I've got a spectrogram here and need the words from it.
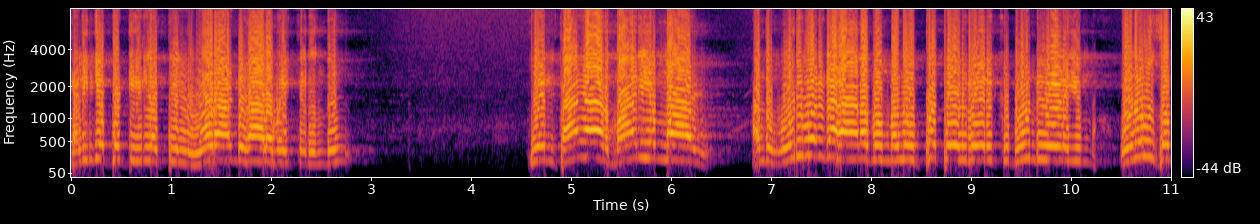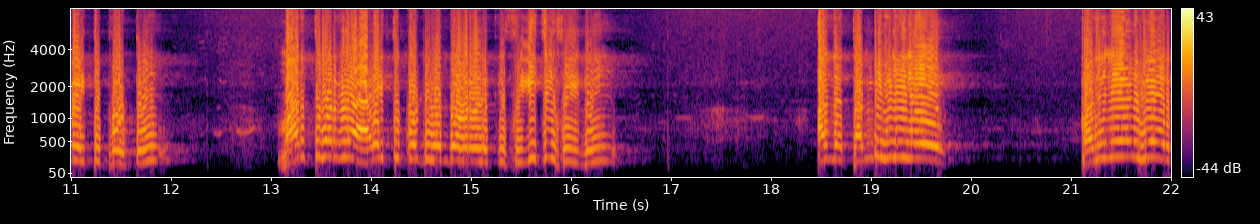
கலிங்கப்பட்டி இல்லத்தில் ஓராண்டு காலம் வைத்திருந்து என் தாயார் மாரியம்மாள் அந்த ஒரு வருட காலமும் வந்து முப்பத்தேழு பேருக்கு மூன்று வேளையும் உணவு சமைத்து போட்டு மருத்துவர்களை அழைத்துக் கொண்டு வந்தவர்களுக்கு சிகிச்சை செய்து அந்த தம்பிகளிலே பதினேழு பேர்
